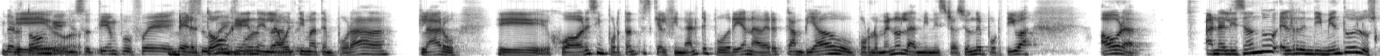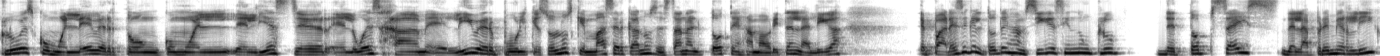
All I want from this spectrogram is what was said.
Bertongen en su tiempo fue. Bertongen en la última temporada. Claro, eh, jugadores importantes que al final te podrían haber cambiado, por lo menos la administración deportiva. Ahora, analizando el rendimiento de los clubes como el Everton, como el, el Leicester, el West Ham, el Liverpool, que son los que más cercanos están al Tottenham ahorita en la liga, ¿Te parece que el Tottenham sigue siendo un club de top 6 de la Premier League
